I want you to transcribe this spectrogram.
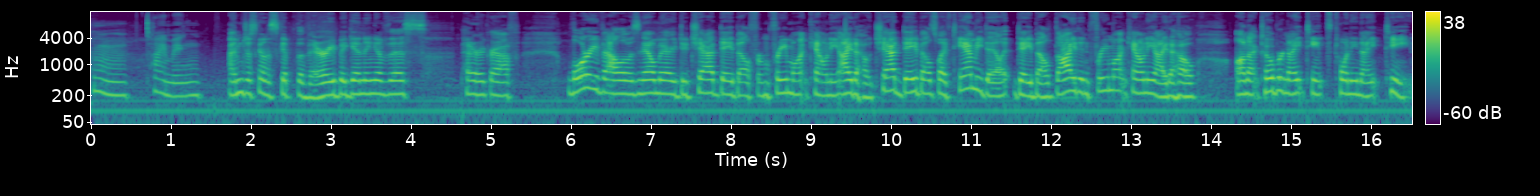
Hmm, timing. I'm just going to skip the very beginning of this paragraph. Lori Vallow is now married to Chad Daybell from Fremont County, Idaho. Chad Daybell's wife, Tammy Day- Daybell, died in Fremont County, Idaho on October 19th, 2019.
